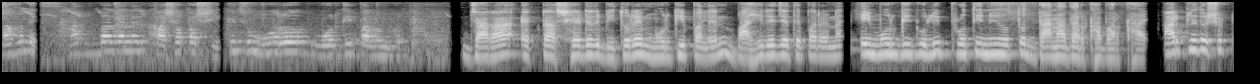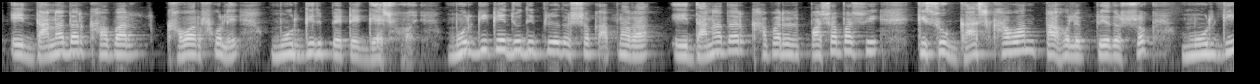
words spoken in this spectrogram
তাহলে ছাদ বাগানের পাশাপাশি কিছু মোরগ মুরগি পালন করতে পারেন। যারা একটা শেডের ভিতরে মুরগি পালেন, বাহিরে যেতে পারে না, এই মুরগিগুলি প্রতিনিয়ত দানাদার খাবার খায়। আর প্রিয় দর্শক, এই দানাদার খাবার খাওয়ার ফলে মুরগির পেটে গ্যাস হয়। মুরগিকে যদি প্রিয় দর্শক আপনারা এই দানাদার খাবারের পাশাপাশি কিছু ঘাস খাওয়ান, তাহলে প্রিয় দর্শক, মুরগি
